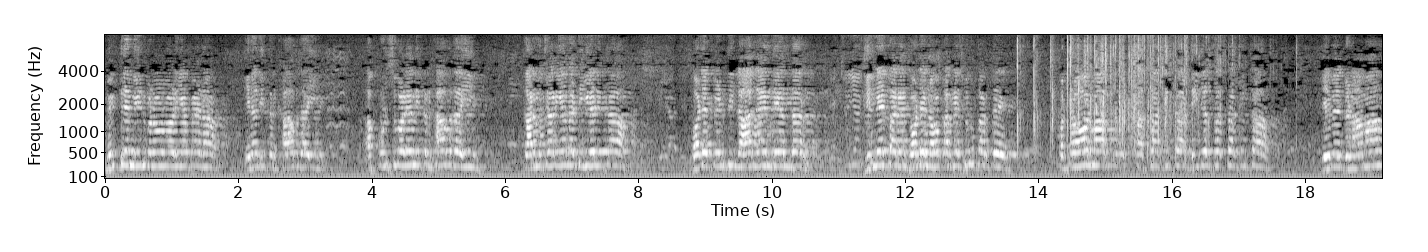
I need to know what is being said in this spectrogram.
ਮਿੱਡੇ ਮੀਲ ਬਣਾਉਣ ਵਾਲੀਆਂ ਭੈਣਾਂ, ਇਹਨਾਂ ਦੀ ਤਨਖਾਹ ਵਧਾਈ ਆ ਪੁਲਿਸ ਵਾਲਿਆਂ ਦੀ ਤਨਖਾਹ ਵਧਾਈ ਕਰਮਚਾਰੀਆਂ ਦਾ ਡੀਏ ਦਿੱਤਾ ਤੁਹਾਡੇ ਪਿੰਡ ਦੀ ਲਾਲ ਲਾਈਨ ਦੇ ਅੰਦਰ ਜਿੰਨੇ ਘਰ ਤੁਹਾਡੇ ਨੌ ਕਰਨੇ ਸ਼ੁਰੂ ਕਰਤੇ। ਪੈਟਰੋਲ ਮਾਫ ਸਸਤਾ ਕੀਤਾ, ਡੀਜ਼ਲ ਸਸਤਾ ਕੀਤਾ। ਜਿਵੇਂ ਗਣਾਵਾਂ,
